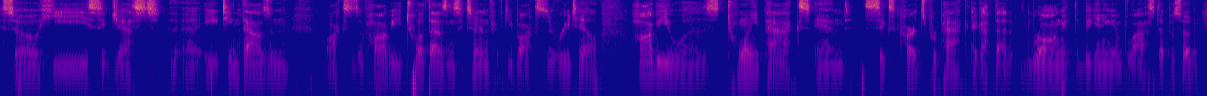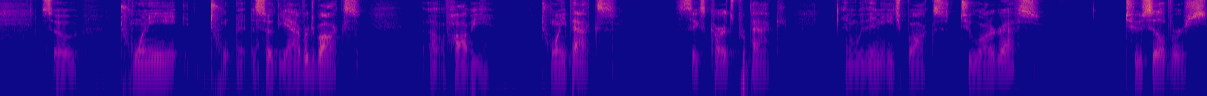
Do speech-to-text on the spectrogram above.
So he suggests uh, 18,000 boxes of hobby, 12,650 boxes of retail. Hobby was 20 packs and six cards per pack. I got that wrong at the beginning of last episode. So 20, tw- so the average box of hobby 20 packs six cards per pack and within each box two autographs two silvers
